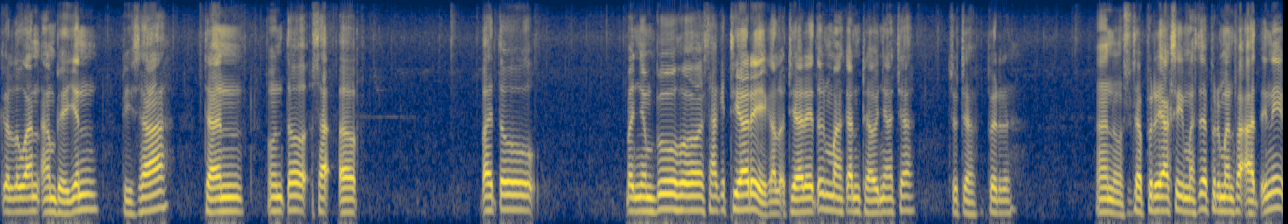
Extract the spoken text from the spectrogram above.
keluhan ambeien bisa dan untuk e, apa itu penyembuh sakit diare. Kalau diare itu makan daunnya aja sudah ber anu, sudah bereaksi, maksudnya bermanfaat. Ini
